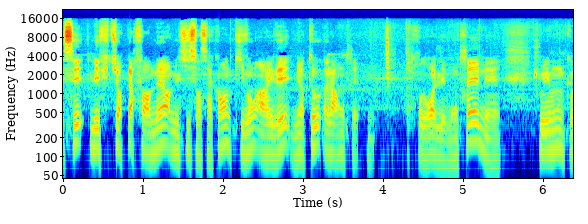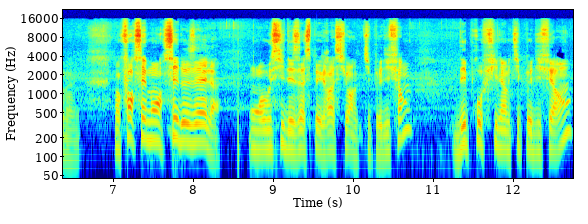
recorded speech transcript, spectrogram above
c'est les futurs performeurs 1650 qui vont arriver bientôt à la rentrée. Pas trop droit de les montrer, mais je vous les montre quand même. Donc forcément, ces deux ailes ont aussi des aspects gracieux un petit peu différents, des profils un petit peu différents.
